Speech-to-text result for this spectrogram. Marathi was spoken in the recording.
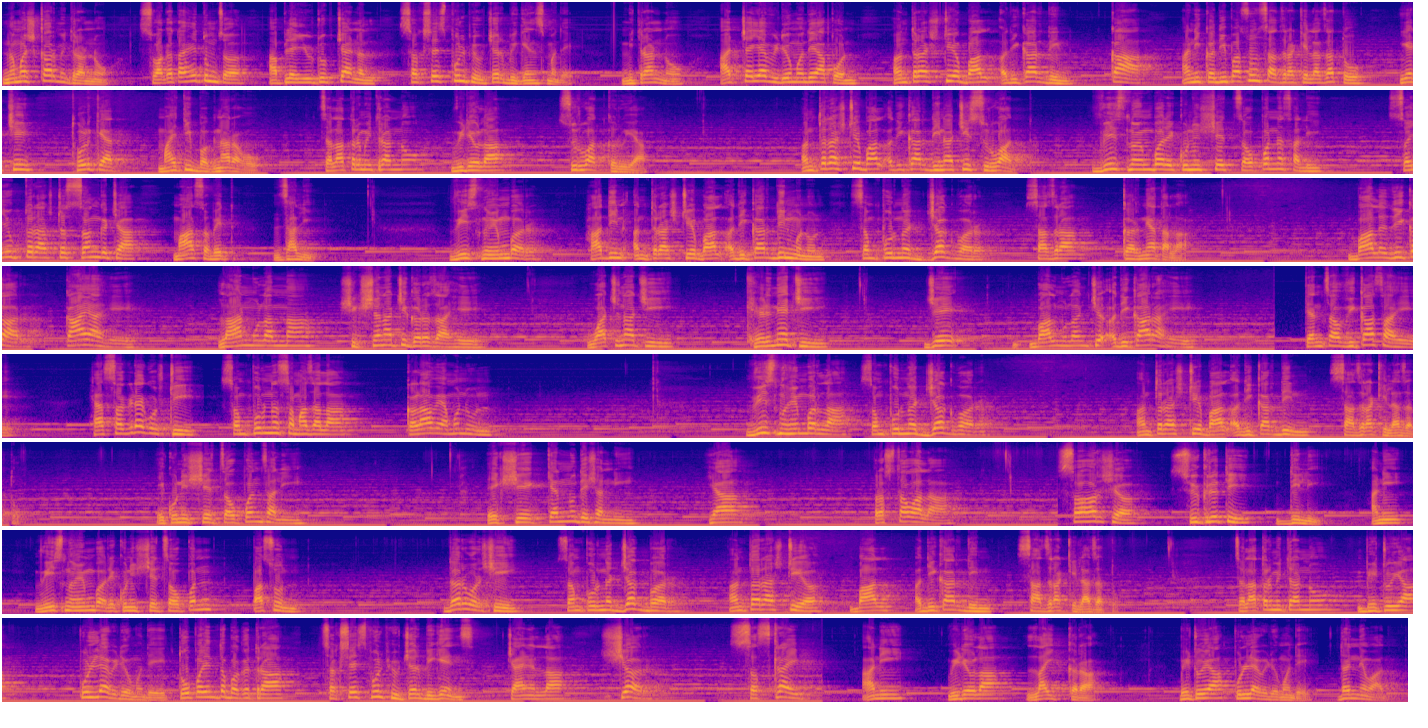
नमस्कार मित्रांनो स्वागत आहे तुमचं आपल्या यूट्यूब चॅनल सक्सेसफुल फ्युचर बिगेन्समध्ये मित्रांनो आजच्या या व्हिडिओमध्ये आपण आंतरराष्ट्रीय बाल अधिकार दिन का आणि कधीपासून साजरा केला जातो याची थोडक्यात माहिती बघणार आहोत. चला तर मित्रांनो व्हिडिओला सुरुवात करूया. आंतरराष्ट्रीय बाल अधिकार दिनाची सुरुवात वीस नोव्हेंबर एकोणीसशे चौपन्न साली संयुक्त राष्ट्र संघच्या महासभेत झाली. वीस नोव्हेंबर हा दिन आंतरराष्ट्रीय बाल अधिकार दिन म्हणून संपूर्ण जगभर साजरा करण्यात आला. बाल अधिकार काय आहे? लहान मुलांना शिक्षणाची गरज आहे. वाचनाची खेळण्याची जे बालमुलांचे अधिकार आहे त्यांचा विकास आहे ह्या सगळ्या गोष्टी संपूर्ण समाजाला कळाव्या म्हणून वीस नोव्हेंबरला संपूर्ण जगभर आंतरराष्ट्रीय बाल अधिकार दिन साजरा केला जातो. एकोणीसशे चौपन्न साली एकशे एक्क्याण्णव देशांनी ह्या प्रस्तावाला सहर्ष स्वीकृती दिली आणि वीस नोव्हेंबर एकोणीसशे चौपन्नपासून दरवर्षी संपूर्ण जगभर आंतरराष्ट्रीय बाल अधिकार दिन साजरा केला जातो. चला तर मित्रांनो भेटूया पुढल्या व्हिडिओमध्ये. तोपर्यंत बघत राहा सक्सेसफुल फ्युचर बिगेन्स चॅनलला. शेअर सबस्क्राईब आणि व्हिडिओला लाईक करा. भेटूया पुढल्या व्हिडिओमध्ये. धन्यवाद.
